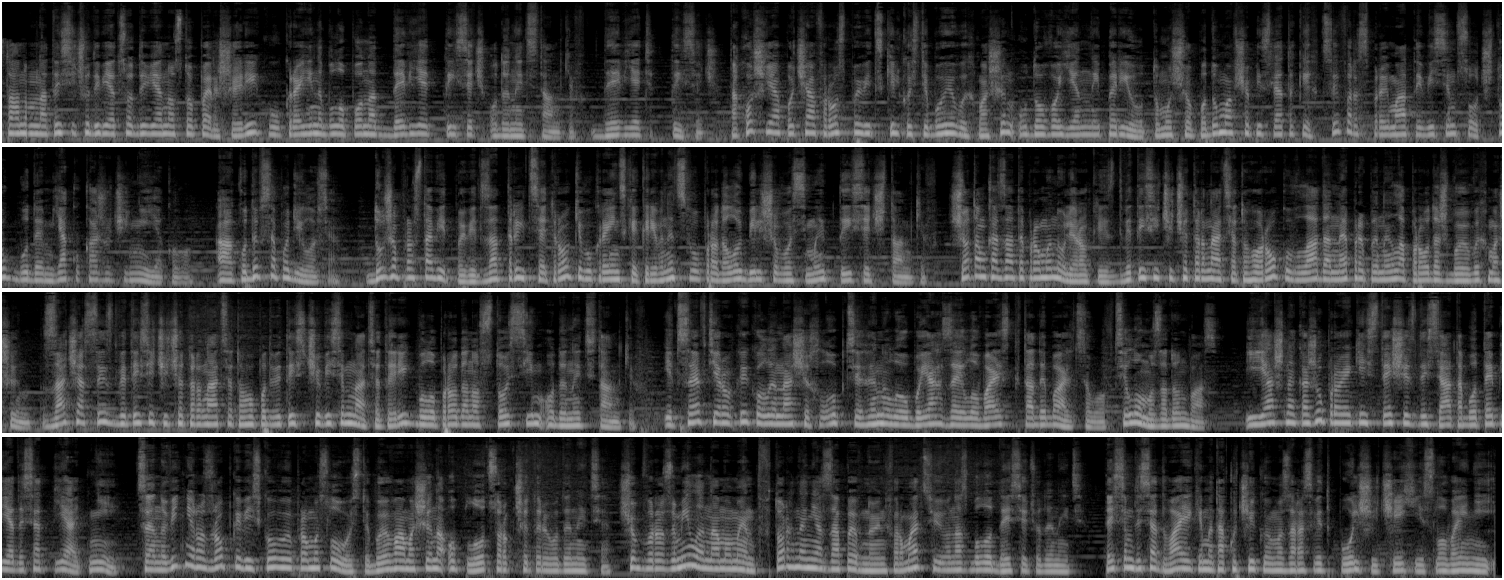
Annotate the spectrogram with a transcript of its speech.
Станом на 1991 рік у України було понад 9 тисяч одиниць танків. 9 тисяч. Також я почав розповідь з кількості бойових машин у довоєнний період, тому що подумав, що після таких цифр сприймати 800 штук буде, м'яко кажучи, ніяково. А куди все поділося? Дуже проста відповідь: за 30 років українське керівництво продало більше 8 тисяч танків. Що там казати про минулі роки? З 2014 року влада не припинила продаж бойових машин. За часи з 2014 по 2018 рік було продано 107 одиниць танків. І це в ті роки, коли наші хлопці гинули у боях за Іловайськ та Дебальцево, в цілому за Донбас. І я ж не кажу про якийсь Т-60 або Т-55, ні. Це новітні розробки військової промисловості, бойова машина Оплот 44 одиниці. Щоб ви розуміли, на момент вторгнення за певною інформацією у нас було 10 одиниць. Т-72, які ми так очікуємо зараз від Польщі, Чехії, Словенії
